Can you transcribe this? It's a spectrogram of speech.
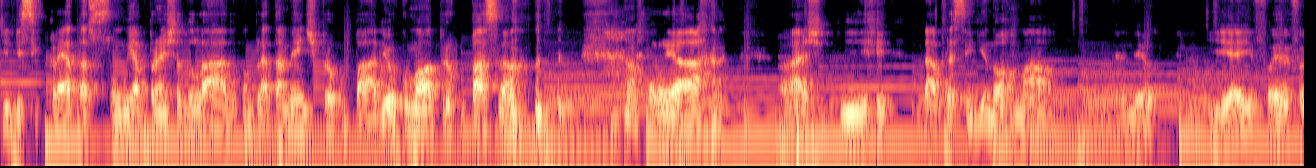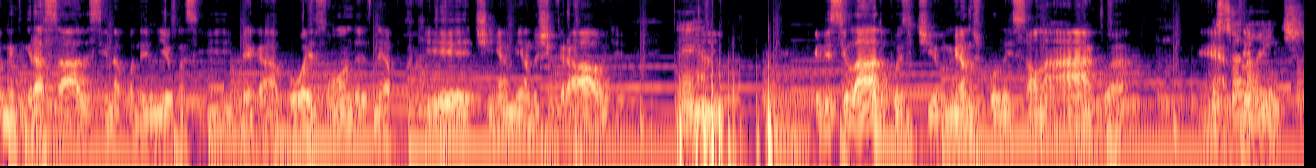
de bicicleta, sum e a prancha do lado, completamente preocupado. Eu com maior preocupação, eu falei, ah, eu acho que dá para seguir normal, entendeu? E aí foi, foi muito engraçado, assim, na pandemia eu consegui pegar boas ondas, né? Porque tinha menos crowd. É. E teve esse lado positivo, menos poluição na água. Né? Impressionante.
